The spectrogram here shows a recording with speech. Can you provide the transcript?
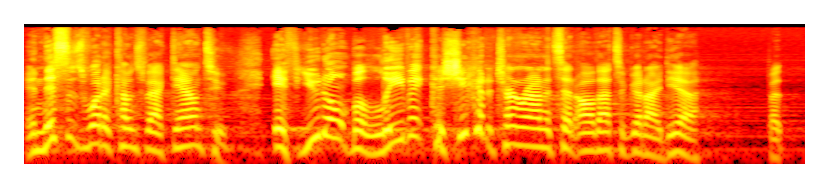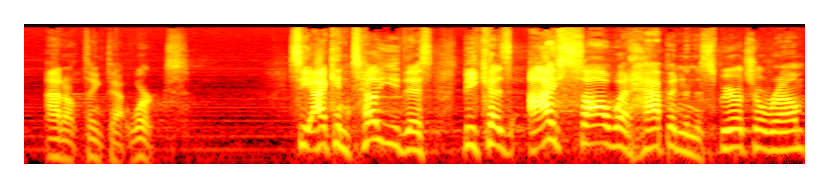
And this is what it comes back down to. If you don't believe it, because she could have turned around and said, Oh, that's a good idea, but I don't think that works. See, I can tell you this because I saw what happened in the spiritual realm.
